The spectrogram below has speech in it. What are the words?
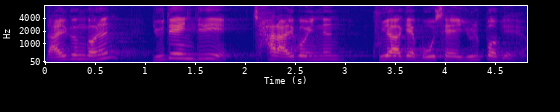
낡은 거는 유대인들이 잘 알고 있는 구약의 모세의 율법이에요.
